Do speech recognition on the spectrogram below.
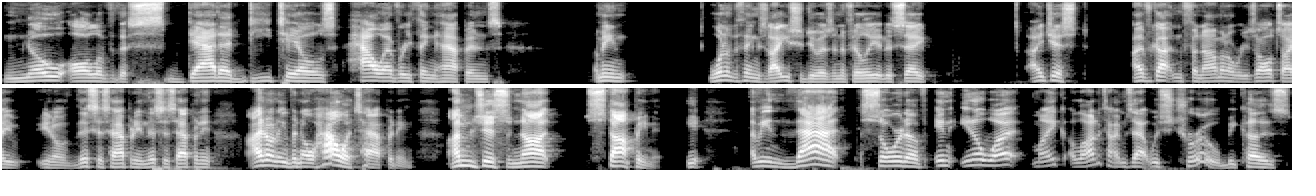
know all of the data details, how everything happens. I mean, one of the things that I used to do as an affiliate is say, I just I've gotten phenomenal results. I, you know, this is happening, this is happening. I don't even know how it's happening. I'm just not stopping it. I mean, that sort of, and you know what, Mike? A lot of times that was true because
